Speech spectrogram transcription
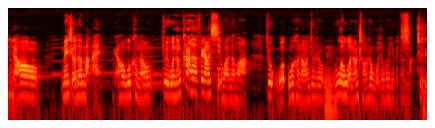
嗯然后没舍得买，然后我可能就我能看着他非常喜欢的话，就我我可能就是，嗯如果我能承受，我就会去给他买。这个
